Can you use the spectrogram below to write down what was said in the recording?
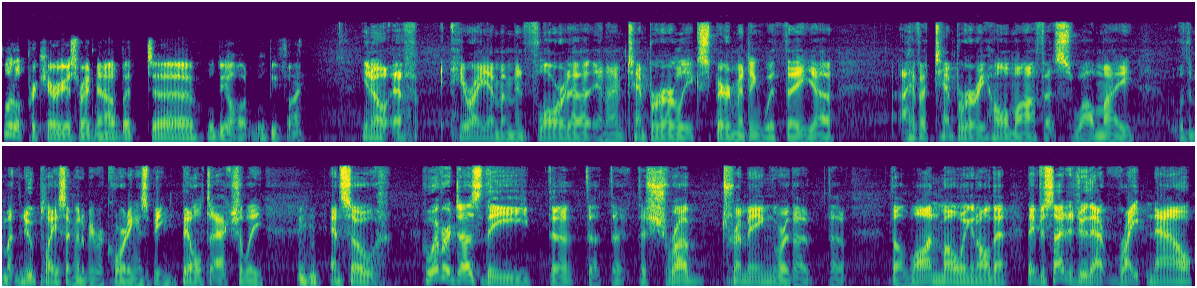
little precarious right now, but uh, we'll be all we'll be fine. You know, if here I am, I'm in Florida, and I'm temporarily experimenting with a. Uh, I have a temporary home office while my the new place I'm going to be recording is being built actually, mm-hmm. and so whoever does the the, the the the shrub trimming or the the the lawn mowing and all that, they've decided to do that right now.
